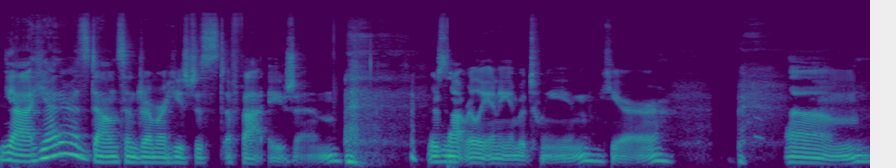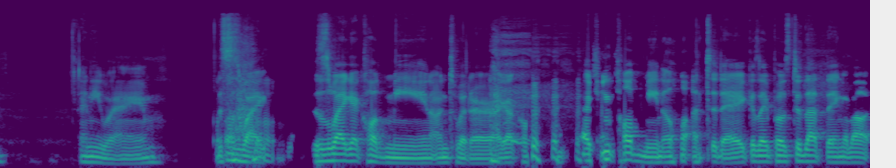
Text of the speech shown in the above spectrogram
Yeah, he either has Down syndrome or he's just a fat Asian. There's not really any in between here. Um anyway, this is why this is why I get called mean on Twitter. I got called, I've been called mean a lot today because I posted that thing about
